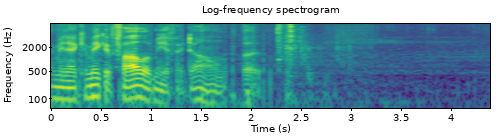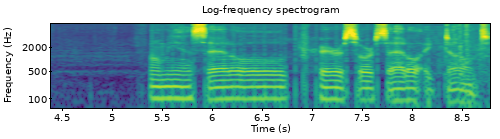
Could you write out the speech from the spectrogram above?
I mean, I can make it follow me if I don't, but... Phiomia saddle, Parasaur saddle, I don't.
